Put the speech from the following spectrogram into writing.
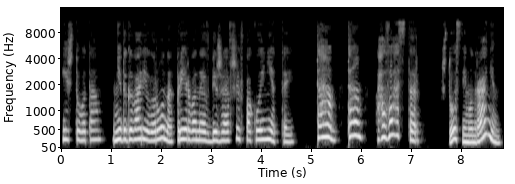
и что там?» – не договорила Рона, прерванная вбежавшей в покой Неттой. «Там, там, Аластер!» «Что с ним, он ранен?»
